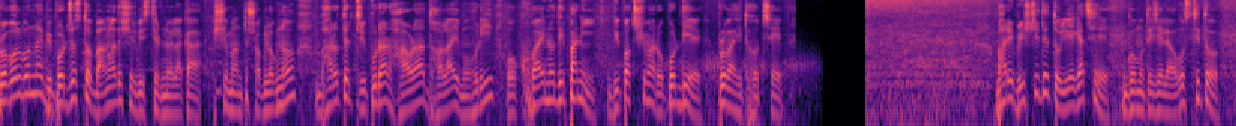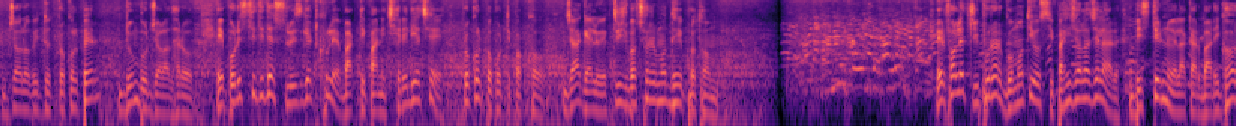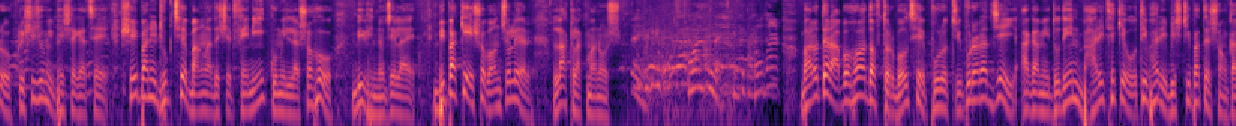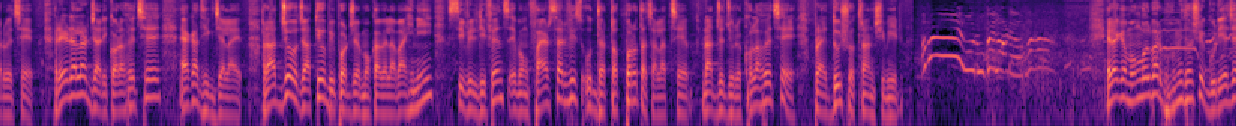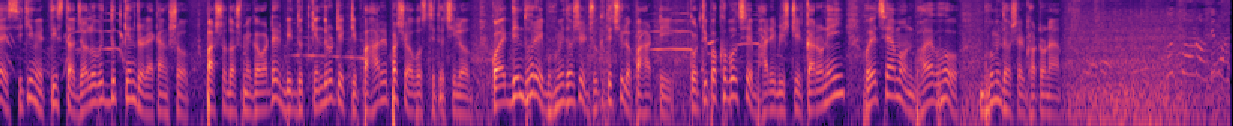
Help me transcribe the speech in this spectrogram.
প্রবল বন্যায় বিপর্যস্ত বাংলাদেশের বিস্তীর্ণ এলাকা। সীমান্ত সংলগ্ন ভারতের ত্রিপুরার হাওড়া, ধলাই, মুহুরী ও খোয়াই নদীর পানি বিপদসীমার ওপর দিয়ে প্রবাহিত হচ্ছে। ভারী বৃষ্টিতে তলিয়ে গেছে গোমতী জেলে অবস্থিত জলবিদ্যুৎ প্রকল্পের ডুম্বুর জলাধারও। এ পরিস্থিতিতে স্লুইস গেট খুলে বাড়তি পানি ছেড়ে দিয়েছে প্রকল্প কর্তৃপক্ষ, যা গেল একত্রিশ বছরের মধ্যেই প্রথম। এর ফলে ত্রিপুরার গোমতি ও সিপাহীজলা জেলার বিস্তীর্ণ এলাকার বাড়িঘর ও কৃষিজমি ভেসে গেছে। সেই পানি ঢুকছে বাংলাদেশের ফেনী, কুমিল্লা সহ বিভিন্ন জেলায়। বিপাকে এসব অঞ্চলের লাখ লাখ মানুষ। ভারতের আবহাওয়া দফতর বলছে, পুরো ত্রিপুরা রাজ্যেই আগামী দুদিন ভারী থেকে অতি ভারী বৃষ্টিপাতের শঙ্কা রয়েছে। রেড অ্যালার্ট জারি করা হয়েছে একাধিক জেলায়। রাজ্য ও জাতীয় বিপর্যয় মোকাবেলা বাহিনী সিভিল ডিফেন্স এবং ফায়ার সার্ভিস উদ্ধার তৎপরতা চালাচ্ছে। রাজ্য জুড়ে খোলা হয়েছে প্রায় দুইশো ত্রাণ শিবির। এর আগে মঙ্গলবার ভূমিধসে গুড়িয়ে যায় সিকিমের তিস্তা জলবিদ্যুৎ কেন্দ্রের একাংশ। পাঁচশো দশ মেগাওয়াটের বিদ্যুৎ কেন্দ্রটি একটি পাহাড়ের পাশে অবস্থিত ছিল। কয়েকদিন ধরেই ভূমিধসের ঝুঁকিতে ছিল পাহাড়টি। কর্তৃপক্ষ বলছে, ভারী বৃষ্টির কারণেই হয়েছে এমন ভয়াবহ ভূমিধসের ঘটনা।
